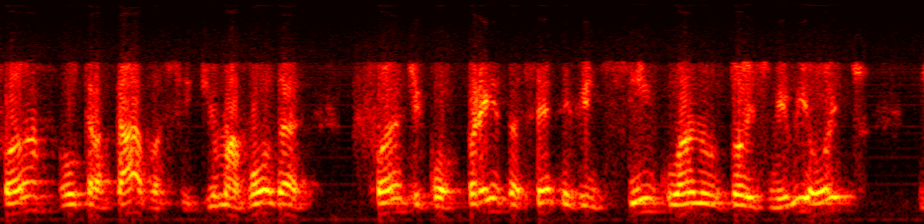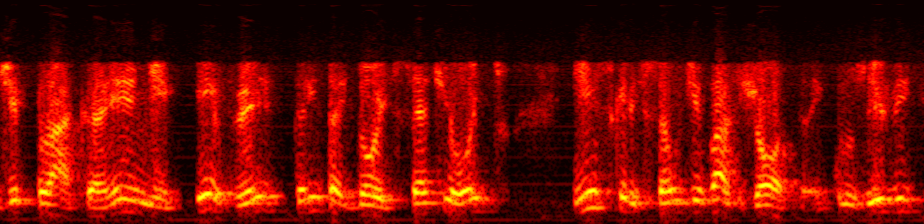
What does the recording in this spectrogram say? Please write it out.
Fan, ou tratava-se de uma Honda Fan de cor preta 125, ano 2008, de placa NEV 3278, inscrição de Varjota. Inclusive,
